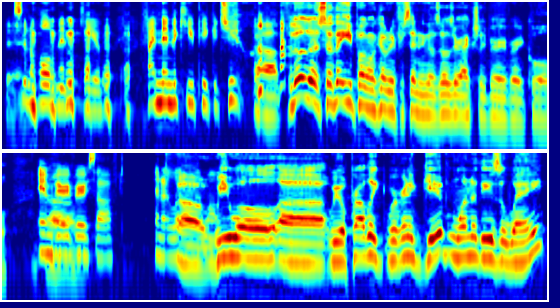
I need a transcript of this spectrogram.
Just gonna hold Mimikyu. My Mimikyu Pikachu. Uh, so those are, so thank you Pokemon Company for sending those. Those are actually very very cool. and very very soft. And I love them Uh, all. we will uh, we will probably we're going to give one of these away.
